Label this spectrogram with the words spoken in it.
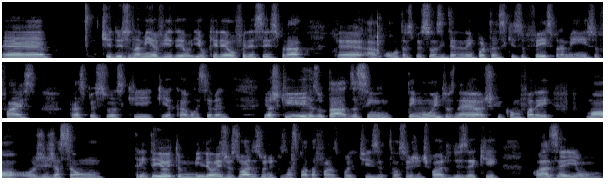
é, tido isso na minha vida. E eu, eu queria oferecer isso para é, outras pessoas, entendendo a importância que isso fez para mim, isso faz para as pessoas que, que acabam recebendo. E acho que resultados, assim, tem muitos, né? Acho que, como falei, hoje já são 38 milhões de usuários únicos nas plataformas do Politize, então, se a gente pode dizer que quase aí um,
